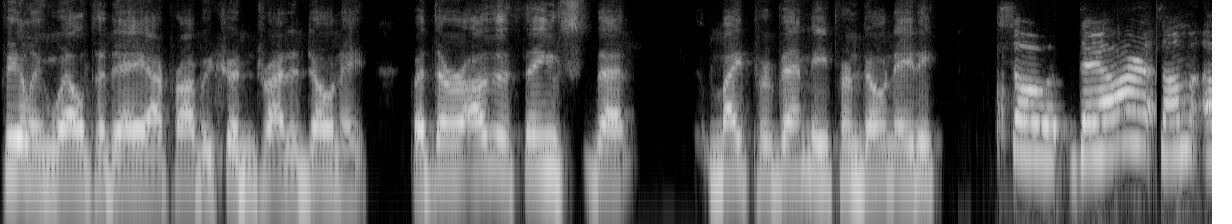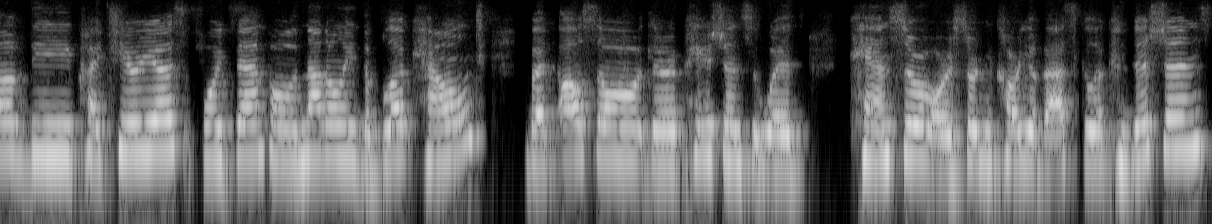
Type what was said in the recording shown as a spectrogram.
feeling well today, I probably shouldn't try to donate. But there are other things that might prevent me from donating. So there are some of the criteria. For example, not only the blood count, but also there are patients with cancer or certain cardiovascular conditions,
